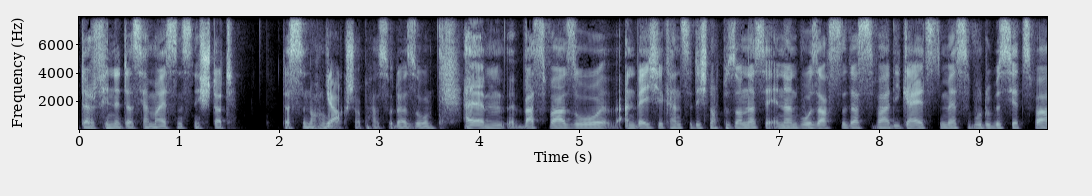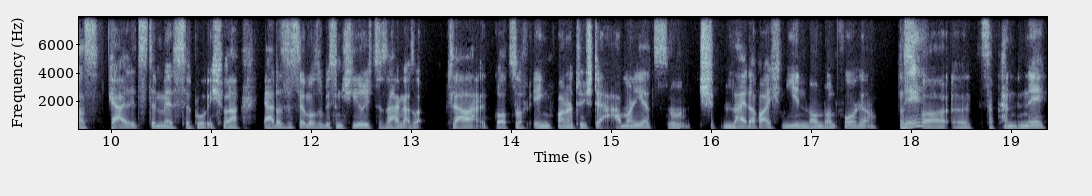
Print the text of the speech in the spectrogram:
da findet das ja meistens nicht statt dass du noch einen ja. Workshop hast oder so. Ähm, was war so, an welche kannst du dich noch besonders erinnern? Wo sagst du, das war die geilste Messe, wo du bis jetzt warst? Geilste Messe, wo ich war. Ja, das ist ja immer so ein bisschen schwierig zu sagen. Also klar, Gods of Ink war natürlich der Hammer jetzt. Ne? Ich, leider war ich nie in London vorher. Das nee? war, äh, deshalb kann, nee,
